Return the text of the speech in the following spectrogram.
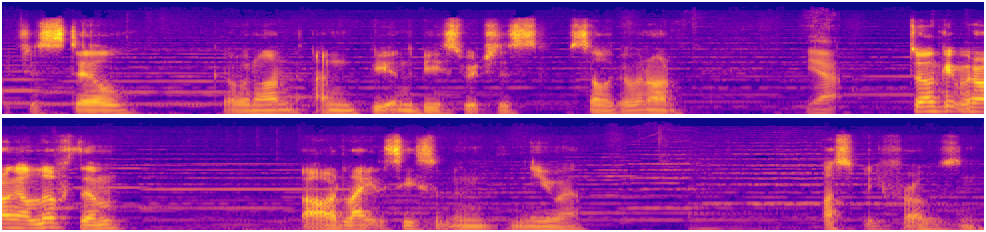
which is still going on, and Beauty and the Beast, which is still going on. Yeah. Don't get me wrong, I love them, but I would like to see something newer, possibly Frozen.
